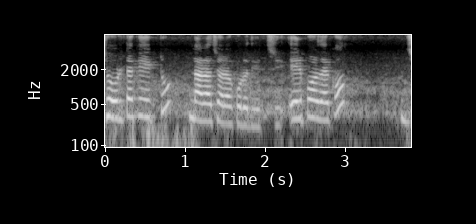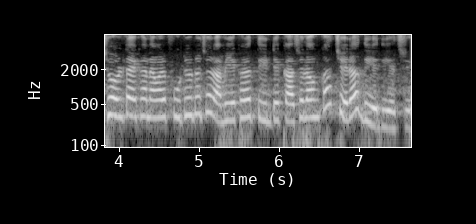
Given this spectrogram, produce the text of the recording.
ঝোলটাকে একটু নাড়াচাড়া করে দিচ্ছি। এরপর দেখো ঝোলটা এখানে আমার ফুটে উঠেছে আর আমি এখানে তিনটে কাঁচা লঙ্কা চেরা দিয়ে দিয়েছি।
